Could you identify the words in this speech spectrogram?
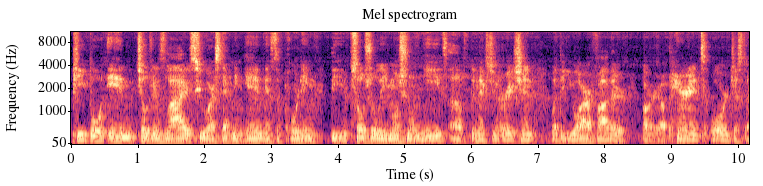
people in children's lives who are stepping in and supporting the social emotional needs of the next generation whether you are a father or a parent or just a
